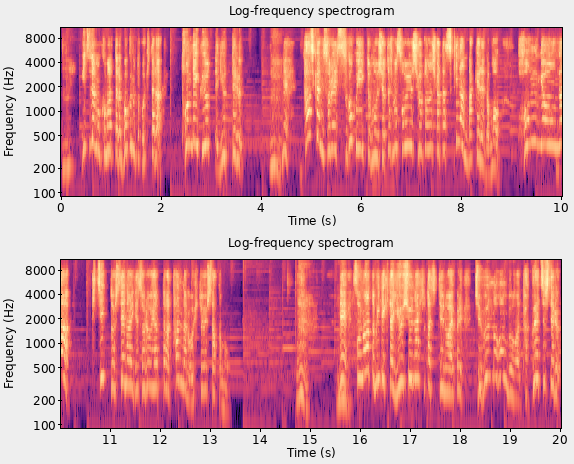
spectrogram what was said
うんいつでも困ったら僕のとこ来たら飛んでいくよって言ってる。うんで確かにそれすごくいいと思うし、私もそういう仕事の仕方好きなんだけれども、本業がきちっとしてないでそれをやったら単なるお人よしだと思う。うん。で、その後見てきた優秀な人たちっていうのはやっぱり自分の本文は卓越してる。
